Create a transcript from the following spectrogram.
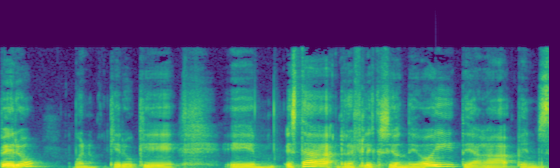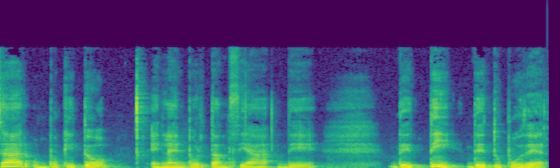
pero bueno, quiero que Em, esta reflexión de hoy te haga pensar un poquito en la importancia de, ti, de tu poder.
